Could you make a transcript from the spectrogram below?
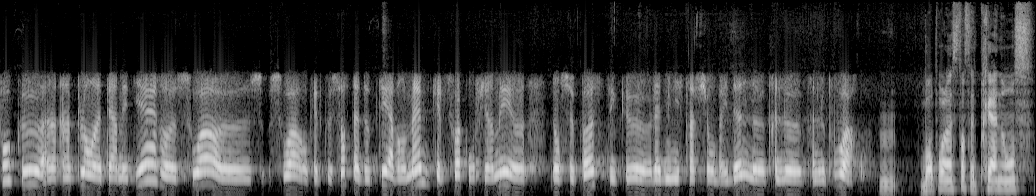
faut qu'un un plan intermédiaire euh, soit, euh, soit en quelque sorte adopté avant même qu'elle soit confirmée euh, dans ce poste et que l'administration Biden prenne le, prenne le pouvoir. Hmm. Bon, pour l'instant, cette préannonce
